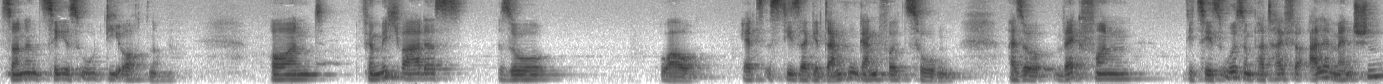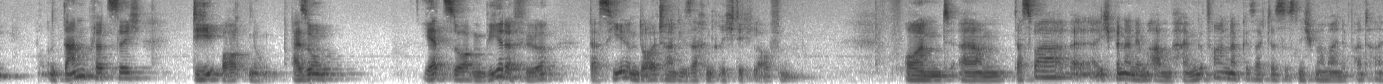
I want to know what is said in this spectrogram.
sondern CSU die Ordnung. Und für mich war das so, wow, jetzt ist dieser Gedankengang vollzogen. Also weg von, die CSU ist eine Partei für alle Menschen und dann plötzlich die Ordnung. Also jetzt sorgen wir dafür, dass hier in Deutschland die Sachen richtig laufen. Und ähm, das war, äh, ich bin an dem Abend heimgefahren und habe gesagt, das ist nicht mehr meine Partei.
